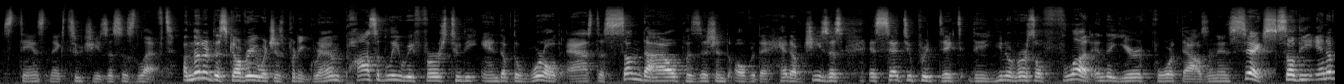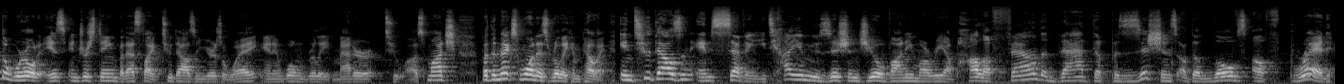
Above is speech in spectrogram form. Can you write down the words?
stands next to Jesus' left. Another discovery, which is pretty grim, possibly refers to the end of the world, as the sundial positioned over the head of Jesus is said to predict the universal flood in the year 4006. So the end of the world is interesting, but that's like 2,000 years away, and it won't really matter to us much. But the next one is really compelling. In 2007, Italian musician Giovanni Maria Pala found that the positions of the loaves of bread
